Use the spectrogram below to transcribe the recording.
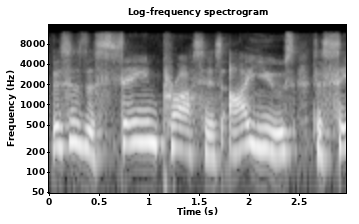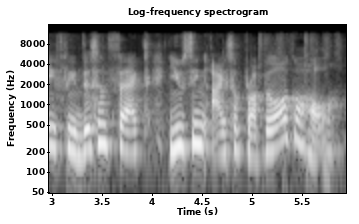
this is the same process I use to safely disinfect using isopropyl alcohol.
